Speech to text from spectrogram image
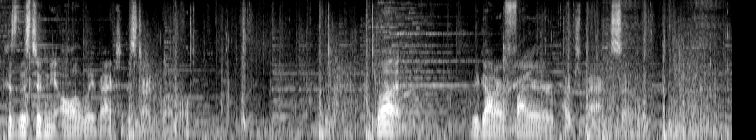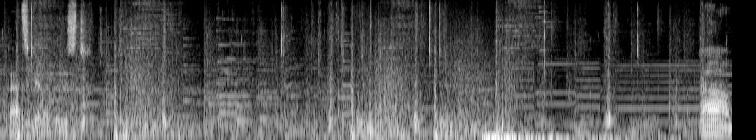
because this took me all the way back to the starting level. But we got our fire punch back, so that's good at least. Um,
